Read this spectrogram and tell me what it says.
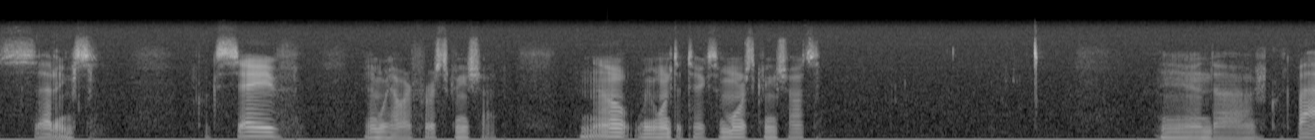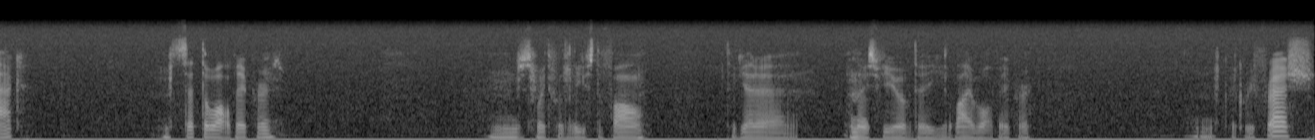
settings. Click save and we have our first screenshot. Now we want to take some more screenshots. And uh, click back. And set the wallpaper. And just wait for the leaves to fall to get a, a nice view of the live wallpaper. And click refresh.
